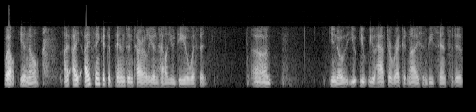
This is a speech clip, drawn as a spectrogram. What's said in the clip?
Well, you know, I, I, I think it depends entirely on how you deal with it. Um, you know, you, you you have to recognize and be sensitive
